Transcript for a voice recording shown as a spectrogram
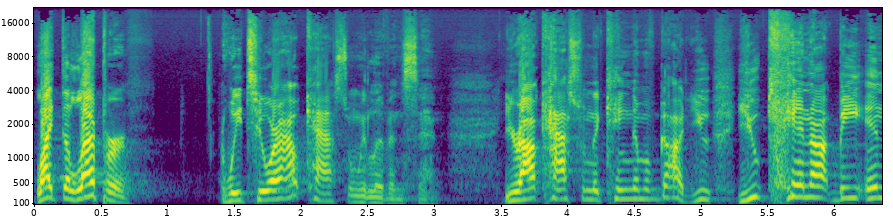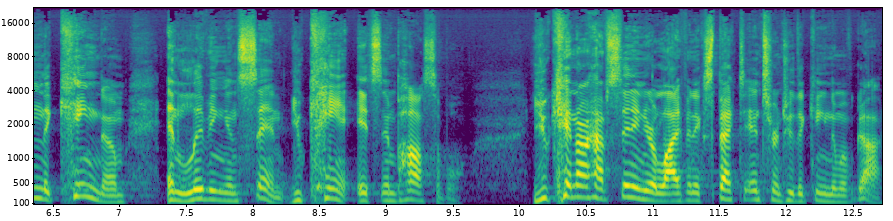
Like the leper, we too are outcasts when we live in sin. You're outcast from the kingdom of God. You, you cannot be in the kingdom and living in sin. You can't, it's impossible. You cannot have sin in your life and expect to enter into the kingdom of God.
